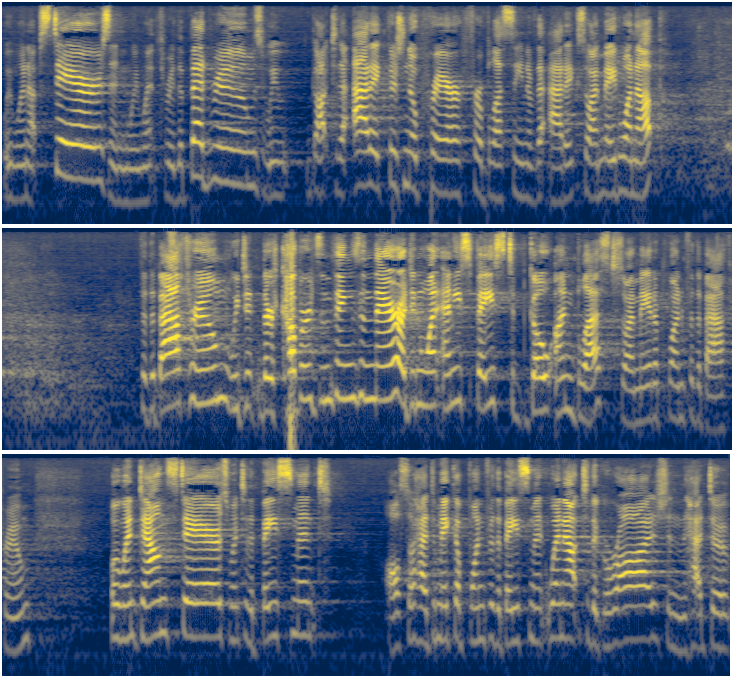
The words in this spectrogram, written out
we went upstairs and we went through the bedrooms. We got to the attic. There's no prayer for a blessing of the attic, so I made one up. to the bathroom, we did there's cupboards and things in there. I didn't want any space to go unblessed, so I made up one for the bathroom. We went downstairs, went to the basement, also had to make up one for the basement, went out to the garage and had to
